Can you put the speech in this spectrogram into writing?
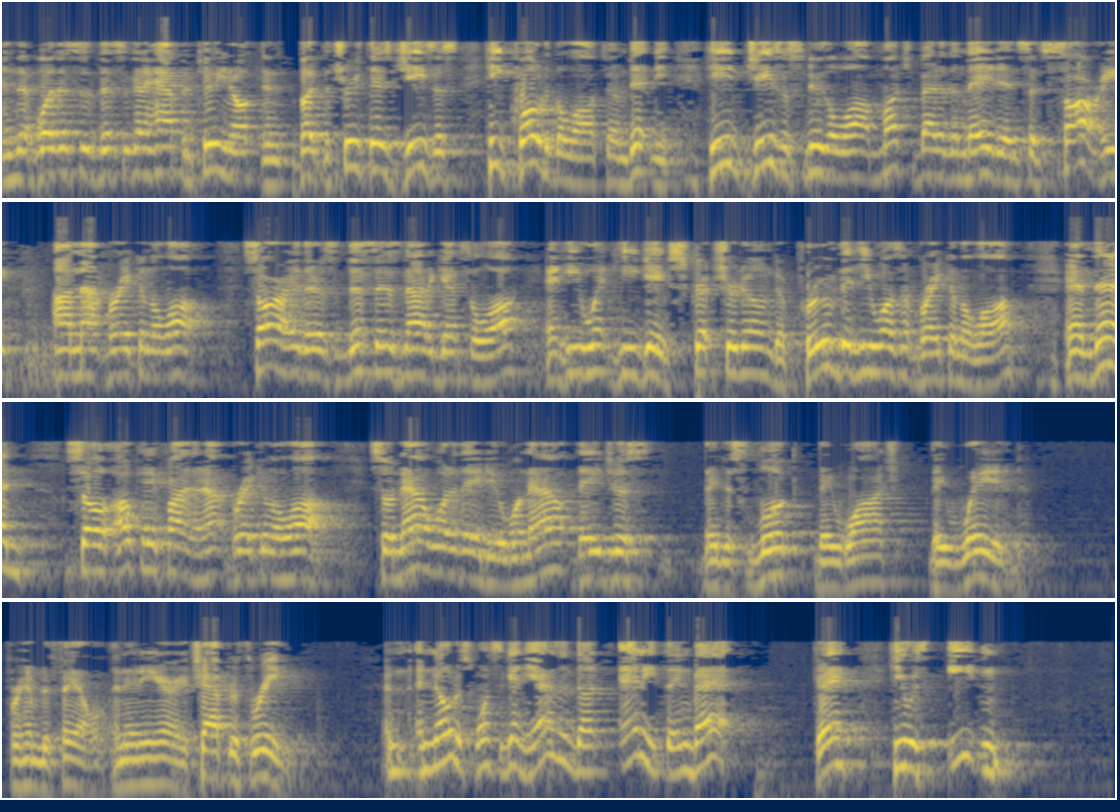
and that, well, this is, this is going to happen too, you know, and, but the truth is Jesus, he quoted the law to him, didn't he? He, Jesus knew the law much better than they did and said, sorry, I'm not breaking the law. Sorry, there's, this is not against the law. And he went, he gave scripture to him to prove that he wasn't breaking the law. And then so, okay, fine, they're not breaking the law. So now what do they do? Well, now they just, they just look, they watch, they waited for him to fail in any area. Chapter 3. And, and notice, once again, he hasn't done anything bad. Okay? He was eating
